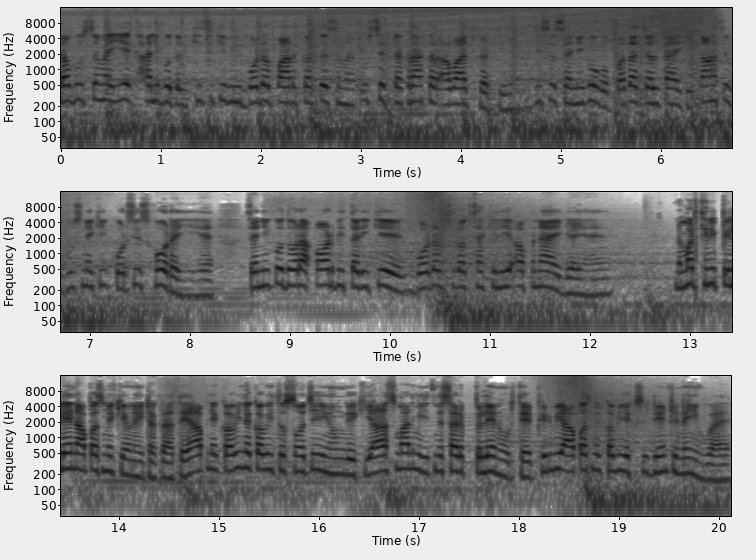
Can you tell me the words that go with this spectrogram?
तब उस समय ये खाली बोतल किसी के भी बॉर्डर पार करते समय उससे टकरा कर आवाज़ करती है, जिससे सैनिकों को पता चलता है कि कहाँ से घुसने की कोशिश हो रही है। सैनिकों द्वारा और भी तरीके बॉर्डर सुरक्षा के लिए अपनाए गए हैं। नंबर थ्री प्लेन आपस में क्यों नहीं टकराते? हैं आपने कभी ना कभी तो सोचे ही होंगे कि आसमान में इतने सारे प्लेन उड़ते हैं, फिर भी आपस में कभी एक्सीडेंट नहीं हुआ है।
